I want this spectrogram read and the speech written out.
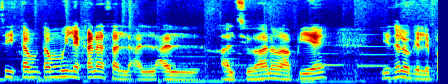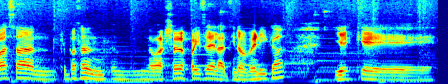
Sí, están, muy lejanas al, ciudadano de a pie. Y eso es lo que le pasa, en- que pasa en, la mayoría de los países de Latinoamérica. Y es que,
